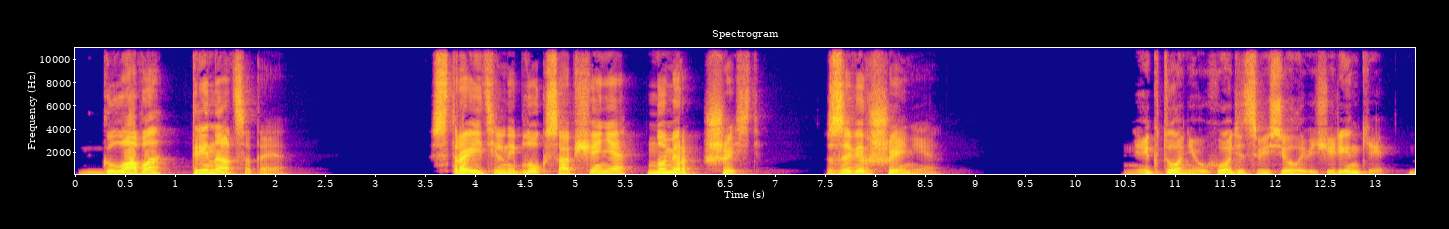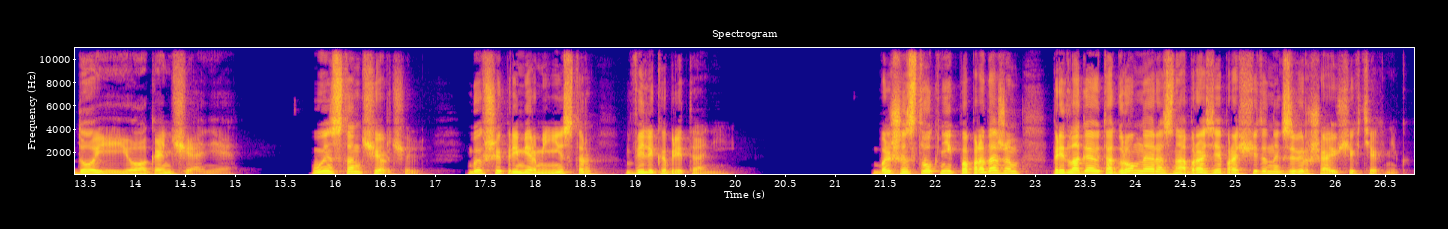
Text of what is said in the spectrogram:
Глава 13. Строительный блок сообщения номер 6. Завершение. Никто не уходит с веселой вечеринки до ее окончания. Уинстон Черчилль, бывший премьер-министр Великобритании. Большинство книг по продажам предлагают огромное разнообразие просчитанных завершающих техник.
